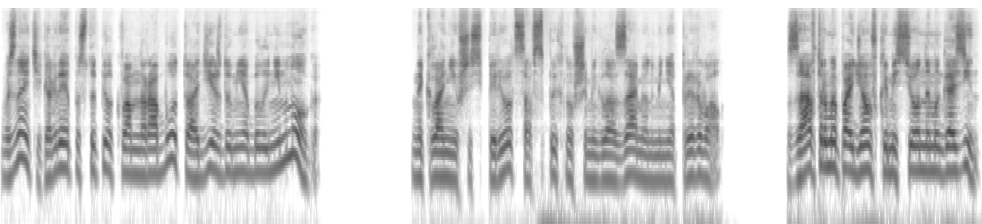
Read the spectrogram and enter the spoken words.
Вы знаете, когда я поступил к вам на работу, одежды у меня было немного. Наклонившись вперед, со вспыхнувшими глазами он меня прервал. Завтра мы пойдем в комиссионный магазин.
